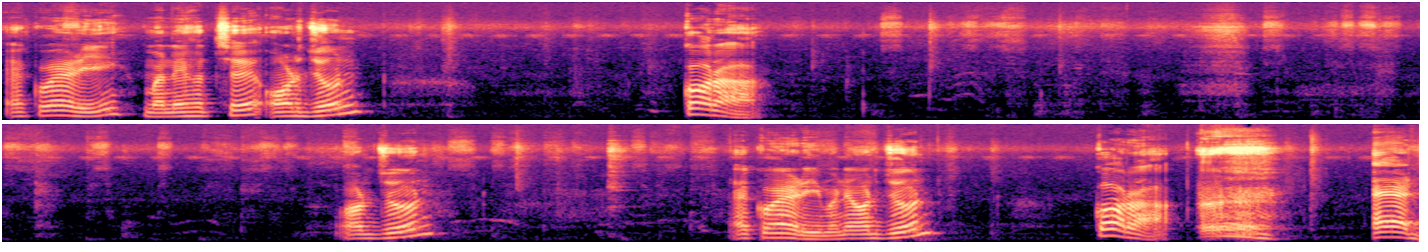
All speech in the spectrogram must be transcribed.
অ্যাকোয়ারি মানে হচ্ছে অর্জন করা। অর্জন অ্যাকোয়ারি মানে অর্জন করা। অ্যাড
